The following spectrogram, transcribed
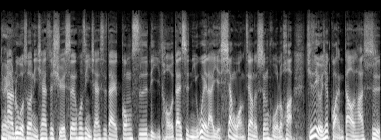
对，那如果说你现在是学生，或是你现在是在公司里头，但是你未来也向往这样的生活的话，其实有一些管道它是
